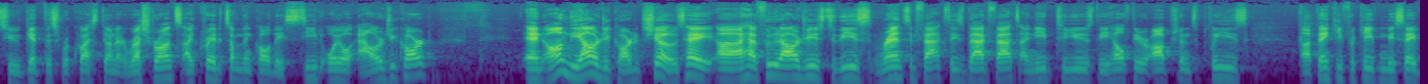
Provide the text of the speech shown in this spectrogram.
to get this request done at restaurants. I created something called a seed oil allergy card. And on the allergy card, it shows, hey, uh, I have food allergies to these rancid fats, these bad fats. I need to use the healthier options. Please, uh, thank you for keeping me safe.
